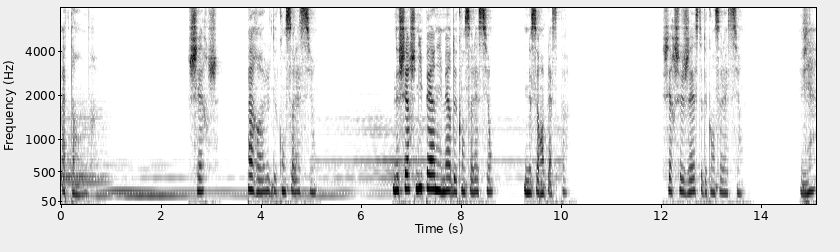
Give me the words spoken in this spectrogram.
attendre. Cherche parole de consolation. Ne cherche ni père ni mère de consolation il ne se remplace pas. Cherche geste de consolation. Viens,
